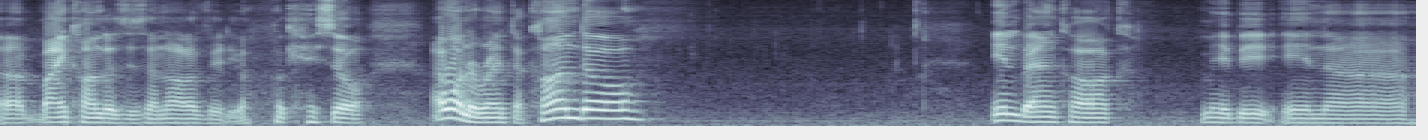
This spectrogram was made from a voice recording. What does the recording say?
uh, buying condos is another video okay? So I want to rent a condo in Bangkok, maybe in, uh,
